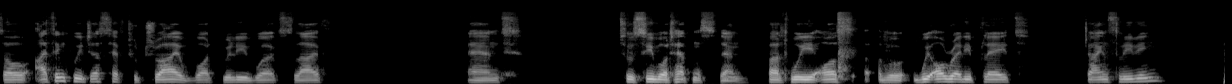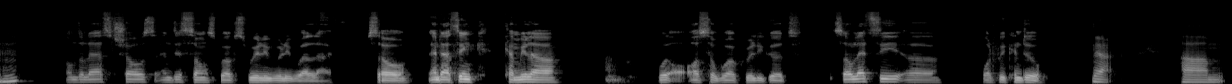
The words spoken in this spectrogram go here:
So I think we just have to try what really works live and to see what happens then. But we also we already played Giants Leaving mm-hmm. on the last shows, and this song works really really well live. So, and I think Camilla will also work really good. So let's see uh, what we can do. Yeah. Um,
